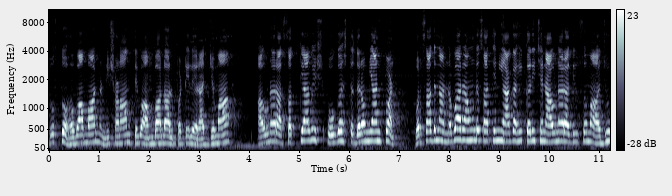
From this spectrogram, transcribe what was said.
દોસ્તો, હવામાન નિષ્ણાંત એવા અંબાલાલ પટેલે રાજ્યમાં આવનારા સત્યાવીસ ઓગસ્ટ દરમિયાન પણ વરસાદના નવા રાઉન્ડ સાથેની આગાહી કરી છે અને આવનારા દિવસોમાં હજુ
